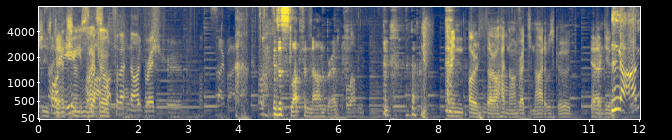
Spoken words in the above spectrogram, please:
She's Fuck you, dancing you like slut for that naan bread. True. He's a slut for naan bread. Love him. I mean, oath though, I had naan bread tonight, it was good. Yeah. None.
